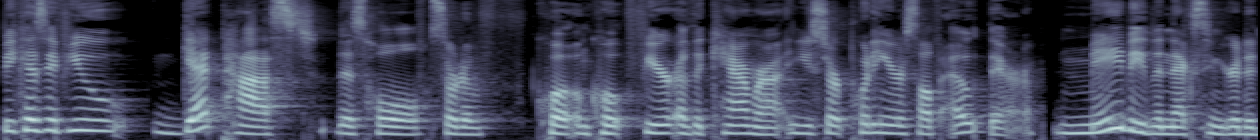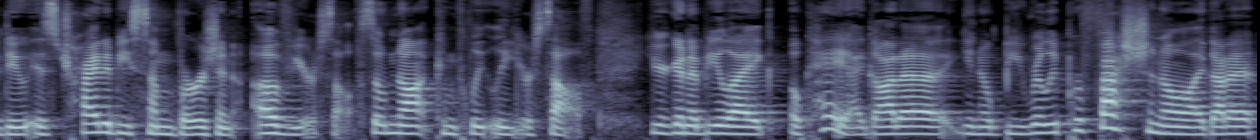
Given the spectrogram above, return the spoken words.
Because if you get past this whole sort of quote unquote fear of the camera and you start putting yourself out there, maybe the next thing you're going to do is try to be some version of yourself. So not completely yourself. You're going to be like, okay, I got to, you know, be really professional. I got to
